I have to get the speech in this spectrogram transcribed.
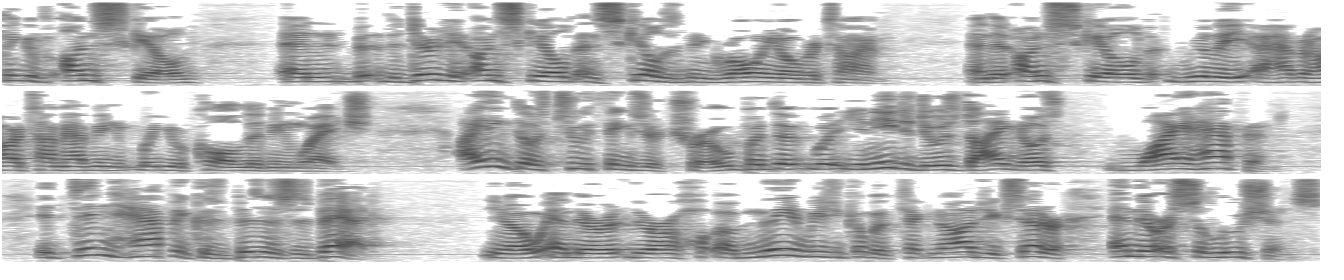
Think of unskilled. And the difference between unskilled and skilled has been growing over time. And that unskilled really have a hard time having what you would call a living wage. I think those two things are true, but the, what you need to do is diagnose why it happened. It didn't happen because business is bad. You know, and there, there are a million reasons come with technology, et cetera, and there are solutions.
